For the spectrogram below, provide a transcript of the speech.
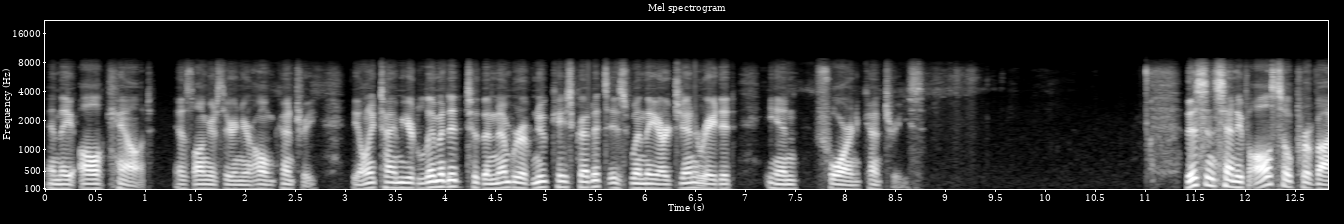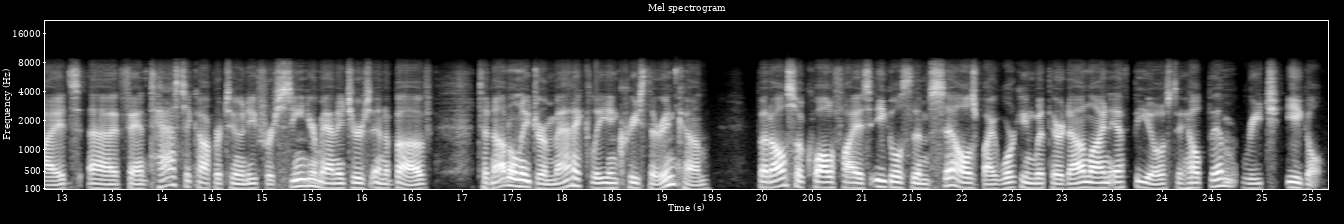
and they all count as long as they're in your home country. The only time you're limited to the number of new case credits is when they are generated in foreign countries. This incentive also provides a fantastic opportunity for senior managers and above to not only dramatically increase their income, but also qualify as Eagles themselves by working with their downline FBOs to help them reach Eagle.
